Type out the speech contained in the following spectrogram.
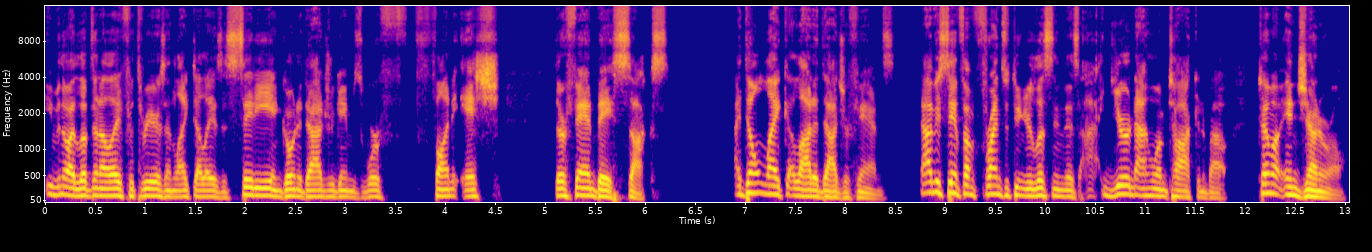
even though I lived in LA for three years and liked LA as a city and going to Dodger games were fun ish, their fan base sucks. I don't like a lot of Dodger fans. Obviously, if I'm friends with you and you're listening to this, you're not who I'm talking about. I'm talking about in general.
